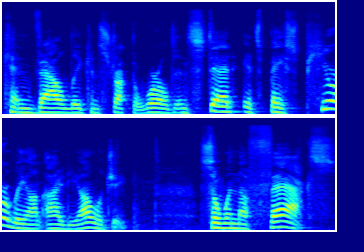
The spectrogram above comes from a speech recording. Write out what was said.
can validly construct the world. Instead, it's based purely on ideology. So when the facts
